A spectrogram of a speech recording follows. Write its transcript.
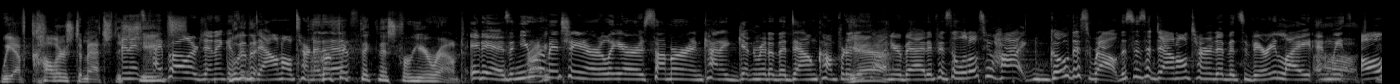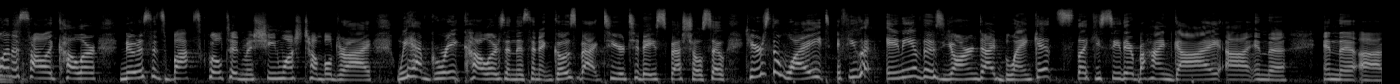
We have colors to match the And it's hypoallergenic. It's Look a down alternative. Perfect thickness for year round. It is, and you were mentioning earlier summer and kind of getting rid of the down comforter Yeah. that's on your bed. If it's a little too hot, go this route. This is a down alternative. It's very light, and we Oh, it's all in a solid color. Notice it's box quilted, machine wash, tumble dry. We have great colors in this, and it goes back to your today's special. So here's the white. If you got any of those yarn dyed blankets, like you see there behind Guy uh, in the in the uh,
